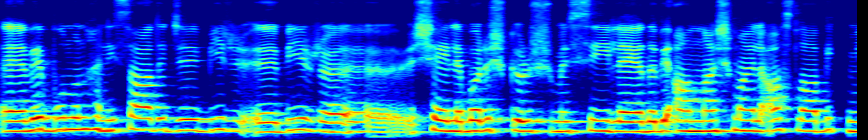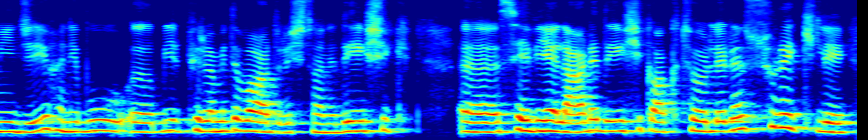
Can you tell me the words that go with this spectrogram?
e, ve bunun hani sadece bir e, bir e, şeyle barış görüşmesiyle ya da bir anlaşmayla asla bitmeyeceği hani bu e, bir piramidi vardır işte hani değişik e, seviyelerde değişik aktörlerin sürekli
